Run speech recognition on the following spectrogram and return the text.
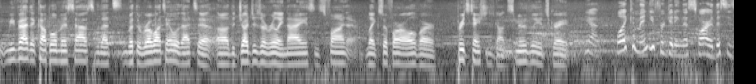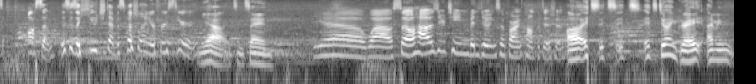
mean, we've had a couple of mishaps, but that's with the robot table. That's it. Uh, the judges are really nice. It's fun. Like so far, all of our presentations gone smoothly. It's great. Yeah. Well, I commend you for getting this far. This is awesome. This is a huge step, especially on your first year. Yeah, it's insane. Yeah, wow. So how's your team been doing so far in competition? Uh, it's it's it's it's doing great. I mean,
